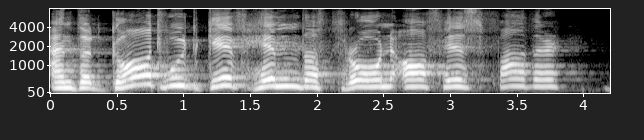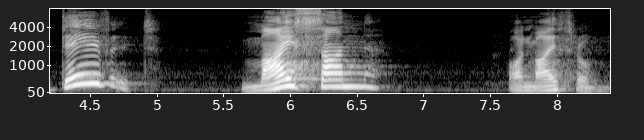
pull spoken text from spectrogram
and that God would give him the throne of his father David, my son on my throne.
